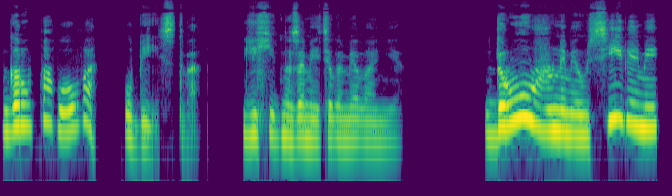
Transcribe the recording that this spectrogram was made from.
группового убийства, — ехидно заметила Меланья. Дружными усилиями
